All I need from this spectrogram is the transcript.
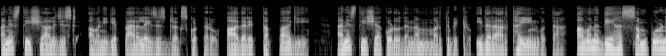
ಅನೆಸ್ಥೀಶಿಯಾಲಜಿಸ್ಟ್ ಅವನಿಗೆ ಪ್ಯಾರಲೈಸಿಸ್ ಡ್ರಗ್ಸ್ ಕೊಟ್ಟರು. ಆದರೆ ತಪ್ಪಾಗಿ ಅನೆಸ್ಥೀಶಿಯಾ ಕೊಡೋದನ್ನ ಮರ್ತುಬಿಟ್ರು. ಇದರ ಅರ್ಥ ಏನ್ ಗೊತ್ತಾ? ಅವನ ದೇಹ ಸಂಪೂರ್ಣ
